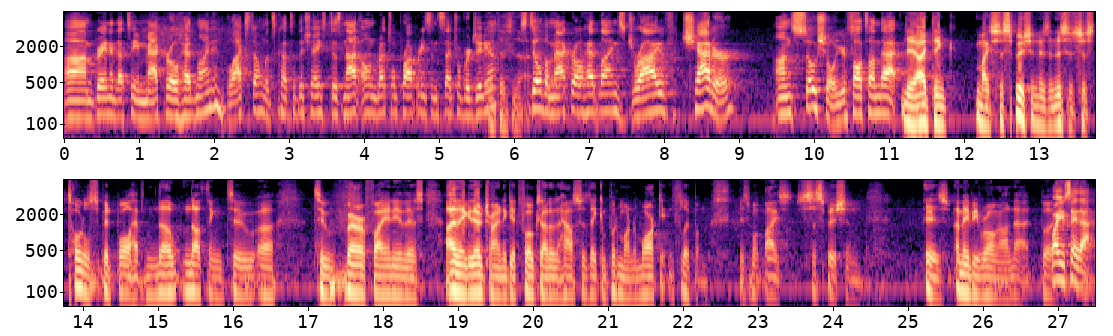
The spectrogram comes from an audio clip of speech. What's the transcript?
Um, granted, that's a macro headline, and Blackstone, let's cut to the chase, does not own rental properties in Central Virginia. It does not. Still, the macro headlines drive chatter on social. Your thoughts on that? Yeah, I think my suspicion is, and this is just total spitball, have no nothing to uh, to verify any of this. I think they're trying to get folks out of the house so they can put them on the market and flip them. Is what my suspicion is. I may be wrong on that, but Why you say that?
